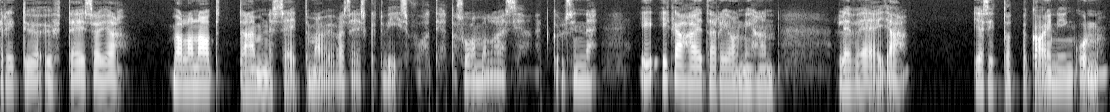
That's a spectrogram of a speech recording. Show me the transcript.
eri työyhteisöjä. Me ollaan autettu tähän mennessä 7-75-vuotiaita suomalaisia. Että kyllä sinne ikähaitari on ihan leveä ja, ja sitten totta kai niin kuin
